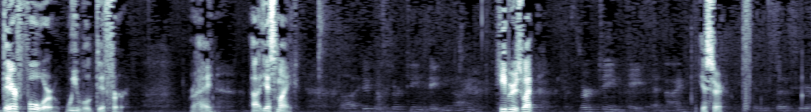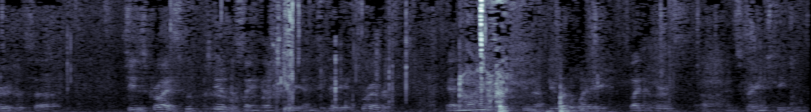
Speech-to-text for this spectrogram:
Therefore, we will differ. Right? Uh, yes, Mike. Uh, Hebrews 13, 8 and 9. Hebrews what? 13, 8 and 9. Yes, sir. It says here is uh, Jesus Christ is the same yesterday and today and forever. And nine says, do not be led away by diverse uh, and strange teachings.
